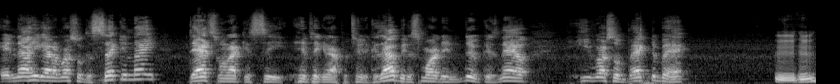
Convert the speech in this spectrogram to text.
and now he got to wrestle the second night. That's when I can see him taking an opportunity because that would be the smart thing to do. Because now he wrestled back to back. Mm-hmm.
